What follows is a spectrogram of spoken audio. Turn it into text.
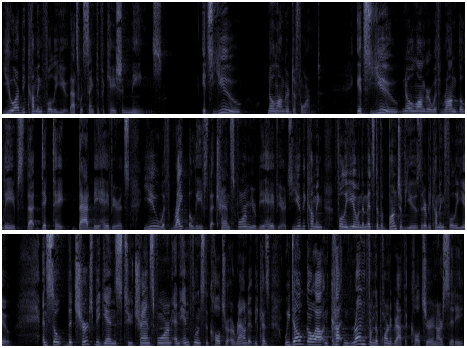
You are becoming fully you. That's what sanctification means. It's you no longer deformed. It's you no longer with wrong beliefs that dictate bad behavior. It's you with right beliefs that transform your behavior. It's you becoming fully you in the midst of a bunch of yous that are becoming fully you. And so the church begins to transform and influence the culture around it because we don't go out and cut and run from the pornographic culture in our city.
